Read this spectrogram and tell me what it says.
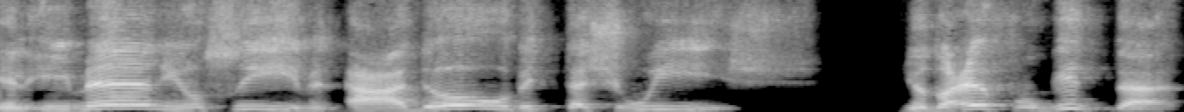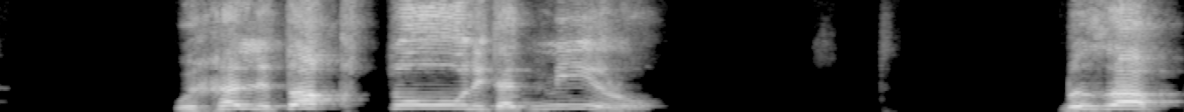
الإيمان يصيب العدو بالتشويش يضعفه جدا ويخلي طاقته لتدميره. بالظبط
